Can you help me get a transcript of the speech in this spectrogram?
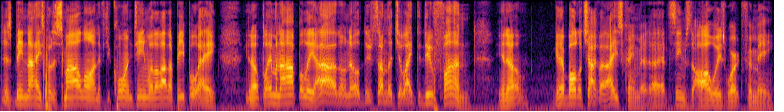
Just be nice. Put a smile on. If you quarantine with a lot of people, hey, you know, play Monopoly. I don't know. Do something that you like to do fun. You know, get a bowl of chocolate ice cream. Uh, seems to always work for me.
